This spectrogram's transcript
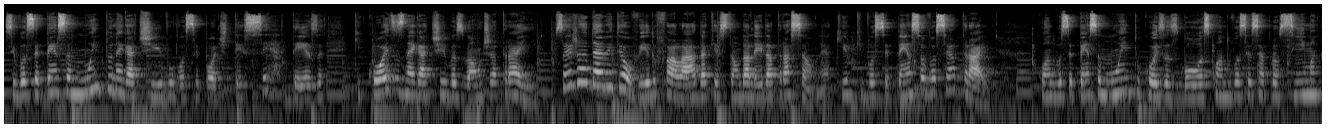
Se você pensa muito negativo, você pode ter certeza que coisas negativas vão te atrair. Vocês já devem ter ouvido falar da questão da lei da atração, né? Aquilo que você pensa, você atrai. Quando você pensa muito coisas boas, quando você se aproxima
